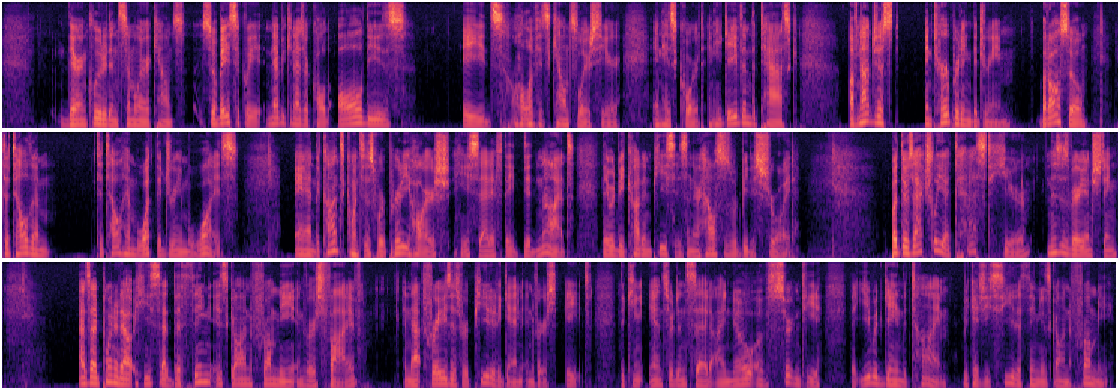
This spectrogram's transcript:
They're included in similar accounts. So basically, Nebuchadnezzar called all these aides, all of his counselors here in his court, and he gave them the task of not just interpreting the dream, but also to tell them to tell him what the dream was. And the consequences were pretty harsh. He said if they did not, they would be cut in pieces and their houses would be destroyed. But there's actually a test here. This is very interesting. As I pointed out, he said, The thing is gone from me in verse 5. And that phrase is repeated again in verse 8. The king answered and said, I know of certainty that ye would gain the time, because ye see the thing is gone from me.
